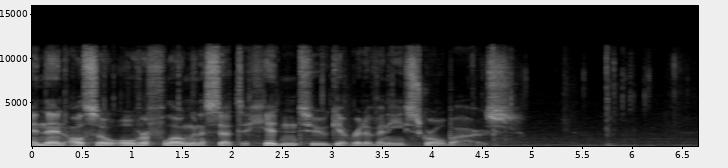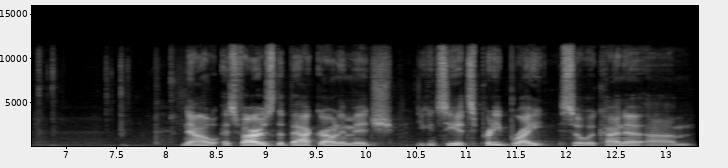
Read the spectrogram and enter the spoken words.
And then also overflow, I'm going to set to hidden to get rid of any scroll bars. Now, as far as the background image, you can see it's pretty bright, so it kind of, um,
